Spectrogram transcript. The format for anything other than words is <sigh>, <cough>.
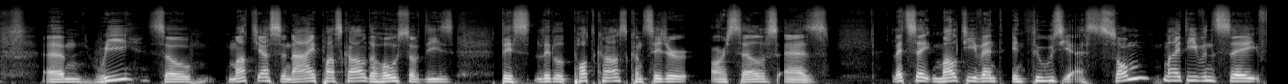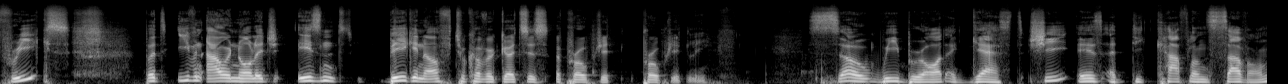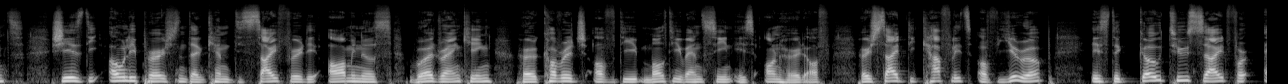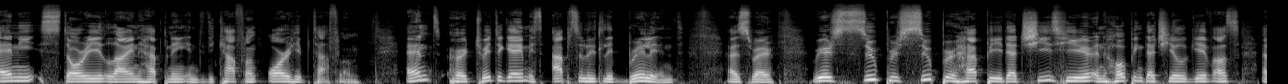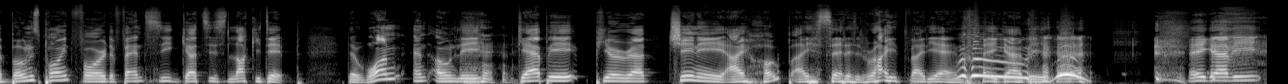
Um, we, so Matthias and I, Pascal, the hosts of these this little podcast, consider ourselves as let's say multi-event enthusiasts. Some might even say freaks, but even our knowledge isn't big enough to cover Götzis appropriate, appropriately. So we brought a guest. She is a decathlon savant. She is the only person that can decipher the ominous world ranking. Her coverage of the multi-event scene is unheard of. Her site Decathletes of Europe is the go-to site for any storyline happening in the decathlon or heptathlon. And her Twitter game is absolutely brilliant. I swear. We're super, super happy that she's here and hoping that she'll give us a bonus point for the Fantasy Götzis Lucky Dip. The one and only <laughs> Gabby Pieraccini. I hope I said it <laughs> right by the end. Hey, Gabby. <laughs> hey, Gabby.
